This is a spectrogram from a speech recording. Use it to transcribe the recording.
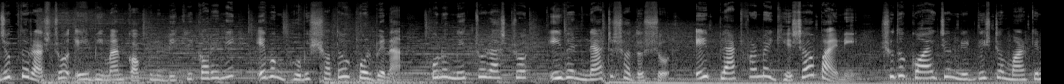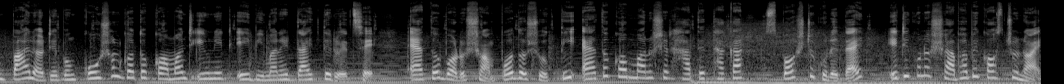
যুক্তরাষ্ট্র এই বিমান কখনো বিক্রি করেনি এবং ভবিষ্যতেও করবে না। কোনো মিত্র রাষ্ট্র ইভেন ন্যাটো সদস্য, এই প্ল্যাটফর্মের ঘেঁষাও পায়নি। শুধু কয়েকজন নির্দিষ্ট মার্কিন পাইলট এবং কৌশলগত কমান্ড ইউনিট এই বিমানের দায়িত্বে রয়েছে। এত বড় সম্পদ ও শক্তি এত কম মানুষের হাতে থাকা স্পষ্ট করে দেয়, এটি কোনো স্বাভাবিক অস্ত্র নয়।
